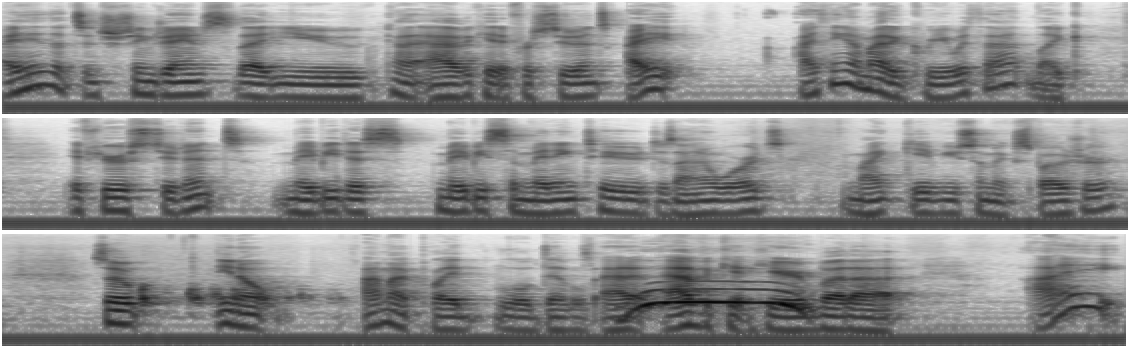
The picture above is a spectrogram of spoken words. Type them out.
I think that's interesting, James, that you kind of advocated for students. I I think I might agree with that. Like, if you're a student, maybe just maybe submitting to design awards might give you some exposure. So you know, I might play a little devil's ad- advocate here, but uh, I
